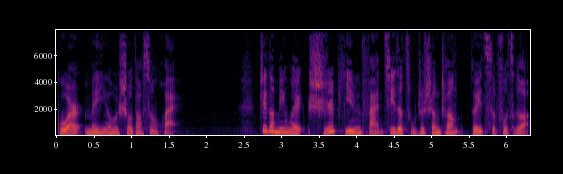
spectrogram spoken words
故而没有受到损坏。这个名为“食品反击”的组织声称对此负责。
